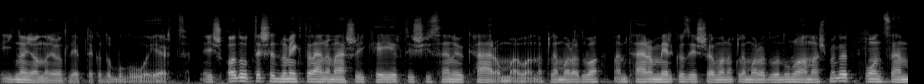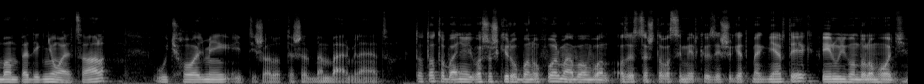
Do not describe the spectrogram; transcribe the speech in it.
így nagyon nagyot léptek a dobogóért. És adott esetben még talán a második helyért is, hiszen ők hárommal vannak lemaradva, nem három mérkőzésre vannak lemaradva a mögött, pontszámban pedig nyolccal, úgyhogy még itt is adott esetben bármi lehet. A tatabányai vasas kirobbanó formában van, az összes tavaszi mérkőzésüket megnyerték. Én úgy gondolom, hogy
